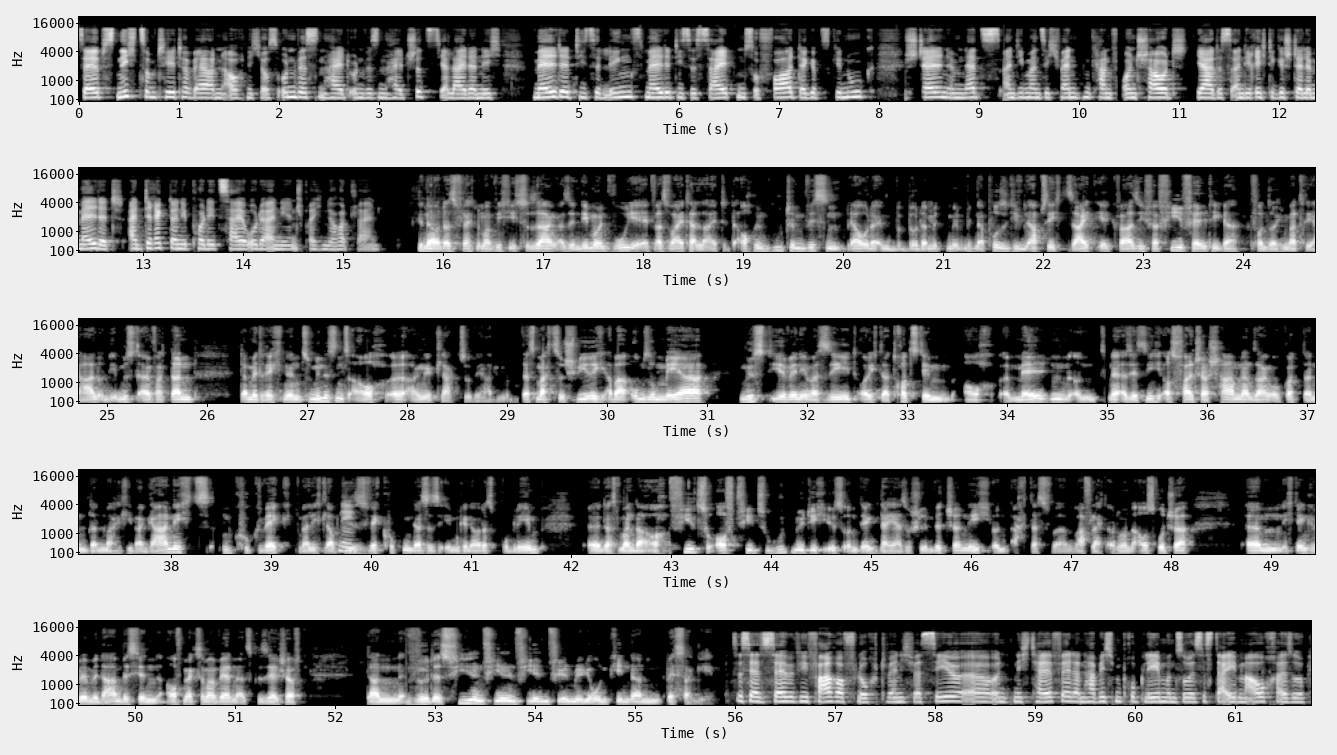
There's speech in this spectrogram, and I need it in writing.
selbst nicht zum Täter werden, auch nicht aus Unwissenheit. Unwissenheit schützt ja leider nicht. Meldet diese Links, meldet diese Seiten sofort. Da gibt's genug Stellen im Netz, an die man sich wenden kann und schaut, ja, das an die richtige Stelle meldet, direkt an die Polizei oder an die entsprechende Hotline. Genau, das ist vielleicht nochmal wichtig zu sagen. Also in dem Moment, wo ihr etwas weiterleitet, auch in gutem Wissen ja, oder, im, oder mit, mit, mit einer positiven Absicht, seid ihr quasi Vervielfältiger von solchem Material und ihr müsst einfach dann damit rechnen, zumindestens auch äh, angeklagt zu werden. Das macht es so schwierig, aber umso mehr müsst ihr, wenn ihr was seht, euch da trotzdem auch äh, melden und ne, also jetzt nicht aus falscher Scham dann sagen, oh Gott, dann, dann mache ich lieber gar nichts und guck weg, weil ich glaube, nee. dieses Weggucken, das ist eben genau das Problem, äh, dass man da auch viel zu oft, viel zu gutmütig ist und denkt, naja, so schlimm wird schon nicht und ach, das war, war vielleicht auch nur ein Ausrutscher. Ähm, ich denke, wenn wir da ein bisschen aufmerksamer werden als Gesellschaft, dann würde es vielen, vielen, vielen, vielen Millionen Kindern besser gehen. Es ist ja dasselbe wie Fahrerflucht. Wenn ich was sehe äh, und nicht helfe, dann habe ich ein Problem und so ist es da eben auch. Also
